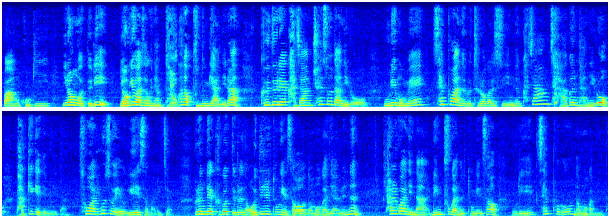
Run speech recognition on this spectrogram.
빵, 고기 이런 것들이 여기 와서 그냥 턱하덕 붙는 게 아니라 그들의 가장 최소 단위로 우리 몸의 세포 안으로 들어갈 수 있는 가장 작은 단위로 바뀌게 됩니다. 소화 효소에 의해서 말이죠. 그런데 그것들은 어디를 통해서 넘어가냐면은 혈관이나 림프관을 통해서 우리 세포로 넘어갑니다.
